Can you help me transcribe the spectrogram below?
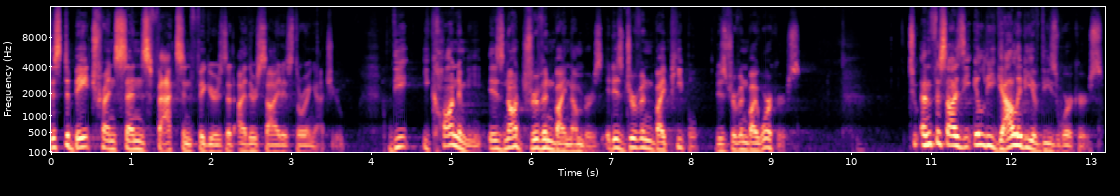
This debate transcends facts and figures that either side is throwing at you. The economy is not driven by numbers, it is driven by people, it is driven by workers to emphasize the illegality of these workers.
